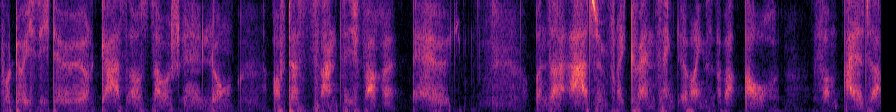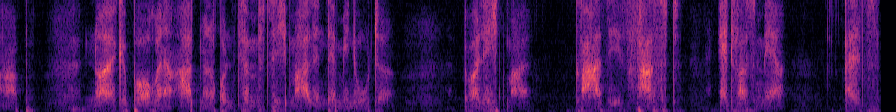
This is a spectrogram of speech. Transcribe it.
Wodurch sich der höhere Gasaustausch in den Lungen auf das 20-fache erhöht. Unsere Atemfrequenz hängt übrigens aber auch vom Alter ab. Neugeborene atmen rund 50 Mal in der Minute. Überlegt mal, quasi fast etwas mehr als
